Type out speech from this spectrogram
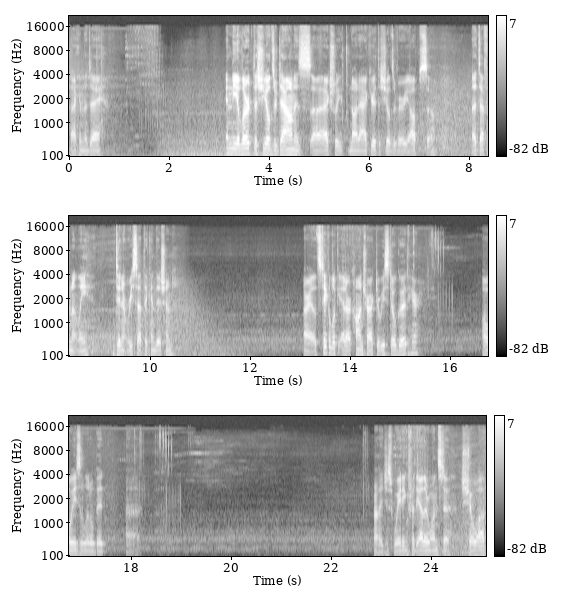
back in the day. And the alert, the shields are down, is uh, actually not accurate. The shields are very up, so that definitely didn't reset the condition. Alright, let's take a look at our contract. Are we still good here? Always a little bit... Uh, probably just waiting for the other ones to show up.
